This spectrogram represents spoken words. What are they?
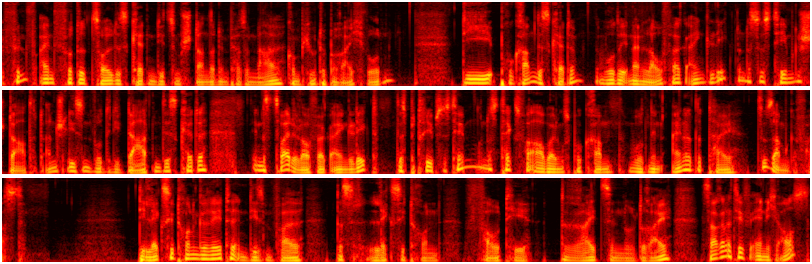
fünf ein Viertel Zoll Disketten, die zum Standard im Personalcomputerbereich wurden. Die Programmdiskette wurde in ein Laufwerk eingelegt und das System gestartet. Anschließend wurde die Datendiskette in das zweite Laufwerk eingelegt. Das Betriebssystem und das Textverarbeitungsprogramm wurden in einer Datei zusammengefasst. Die Lexitron-Geräte, in diesem Fall das Lexitron VT 1303, sah relativ ähnlich aus,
